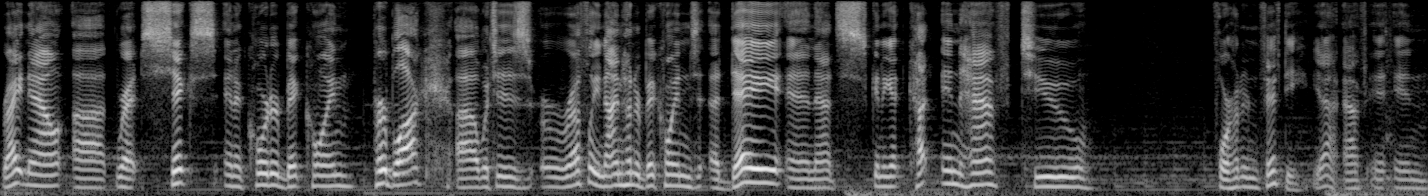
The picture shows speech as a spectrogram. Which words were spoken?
Right now, uh, we're at six and a quarter Bitcoin per block, uh, which is roughly 900 Bitcoins a day. And that's going to get cut in half to 450. Yeah, in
